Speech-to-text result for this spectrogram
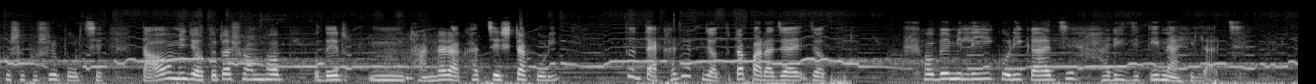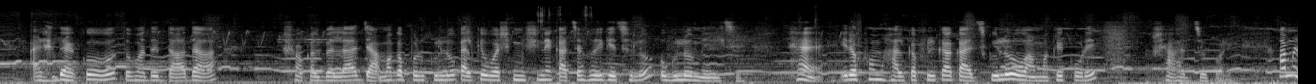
খসে খসে পড়ছে। তাও আমি যতটা সম্ভব ওদের ঠান্ডা রাখার চেষ্টা করি। তো দেখা যাক যতটা পারা যায়, যত সবে মিলেই করি কাজ, হারি জিতি নাহিলাজ আর দেখো তোমাদের দাদা, সকালবেলা জামা কাপড়গুলো কালকে ওয়াশিং মেশিনে কাঁচা হয়ে গেছিল, ওগুলো মেলছে। হ্যাঁ এরকম হালকা ফুলকা কাজগুলো আমাকে করে সাহায্য করে। আমরা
